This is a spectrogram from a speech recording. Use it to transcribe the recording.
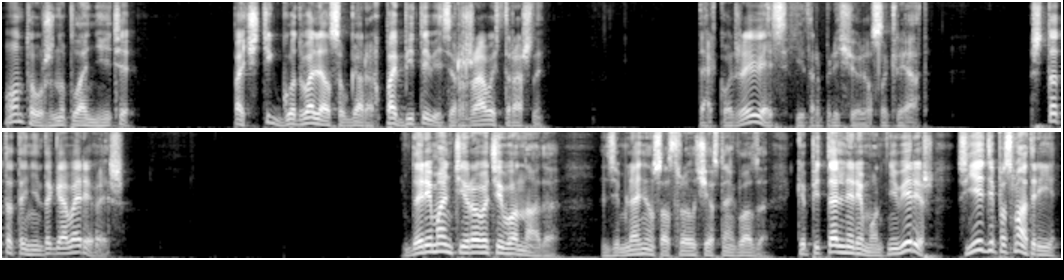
Он-то уже на планете. Почти год валялся в горах, побитый весь, ржавый, страшный. Так вот же весь, хитро прищурился Криат. Что-то ты не договариваешь. Да ремонтировать его надо. Землянин состроил честные глаза. Капитальный ремонт, не веришь? Съезди, посмотри.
